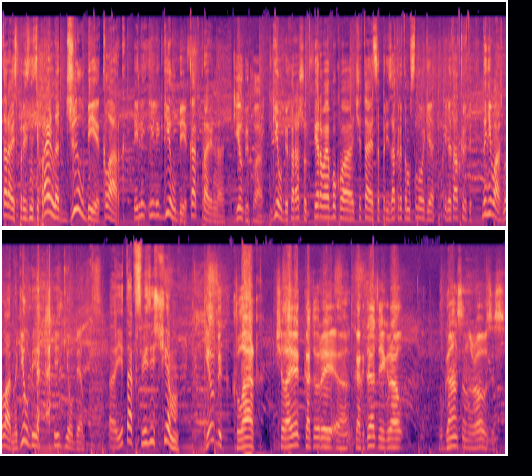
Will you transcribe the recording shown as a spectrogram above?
постараюсь произнести правильно. Джилби Кларк или, или Гилби, как правильно? Гилби Кларк. Гилби, хорошо. Первая буква читается при закрытом слоге или это открытый. Ну, неважно, ладно, Гилби и Гилби. А, Итак, в связи с чем? Гилби Кларк, человек, который э, когда-то играл в Guns N' Roses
